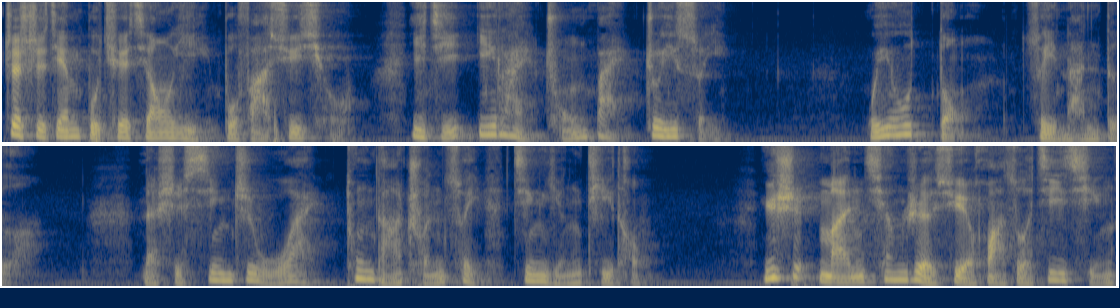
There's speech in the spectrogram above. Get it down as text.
这世间不缺交易，不乏需求，以及依赖、崇拜、追随，唯有懂最难得。那是心之无碍，通达纯粹，晶莹剔透。于是满腔热血化作激情，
